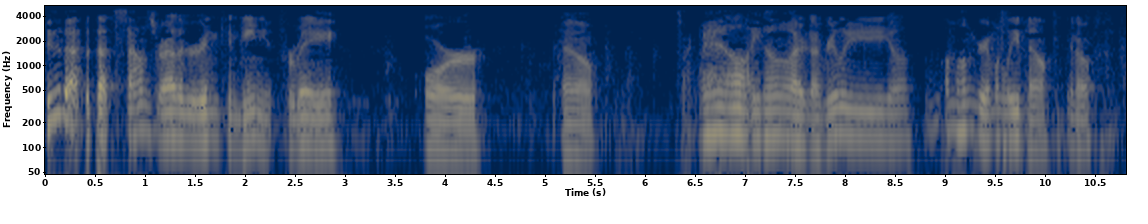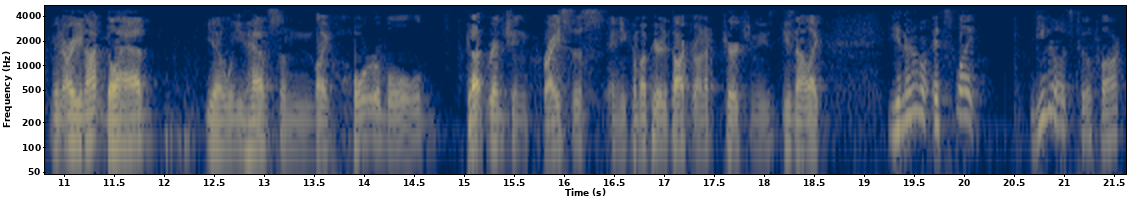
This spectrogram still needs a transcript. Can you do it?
do that, but that sounds rather inconvenient for me, or you know, it's like, well, you know, I, I really, you know, I'm hungry. I'm to leave now. You know, I mean, are you not glad, you know, when you have some like horrible gut wrenching crisis and you come up here to talk to Ron after church and he's he's not like, you know, it's like, you know, it's two o'clock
